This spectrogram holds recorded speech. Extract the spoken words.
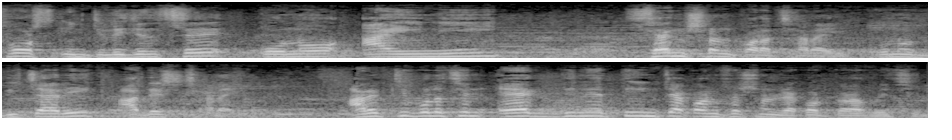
ফোর্স ইন্টেলিজেন্সে কোনো আইনি স্যাংশন করা ছাড়াই, কোনো বিচারিক আদেশ ছাড়াই। আরেকটি বলেছেন, একদিনে তিনটা কনফেশন রেকর্ড করা হয়েছিল।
